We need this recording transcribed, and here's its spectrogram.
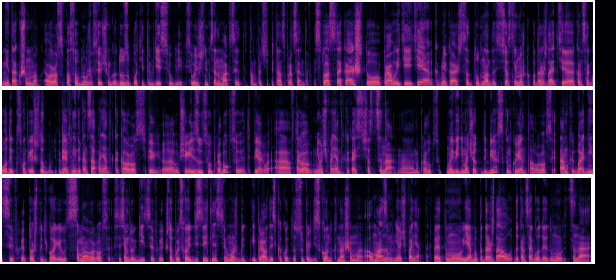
не так уж и много. А Рос способна уже в следующем году заплатить там 10 рублей. К сегодняшним ценам акций это там почти 15%. Ситуация такая, что право и те, и те, как мне кажется, тут надо сейчас немножко подождать э, конца года и посмотреть, что будет. Во-первых, не до конца понятно, как Рос теперь э, вообще реализует свою продукцию, это первое. А второе, не очень понятно, какая сейчас цена на, на продукцию. Мы видим отчет Дебирс, конкурента Ауросы. Там как бы одни цифры. То, что декларируется само Ауросы, совсем другие цифры. Что происходит в действительности, может быть, и правда есть какой-то супер дисконт к нашим алмазам, не очень понятно. Поэтому я бы подождал. До конца года, я думаю, цена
